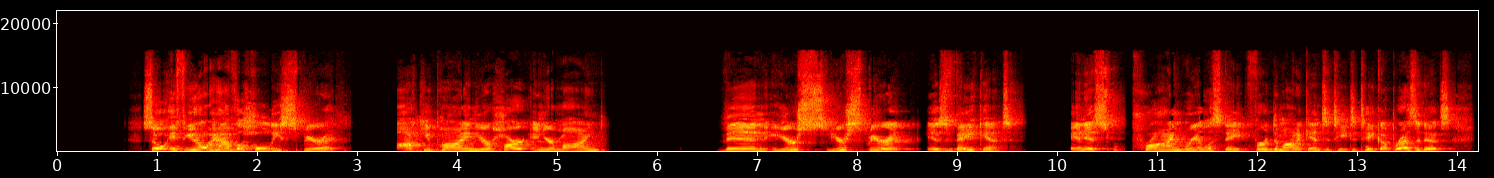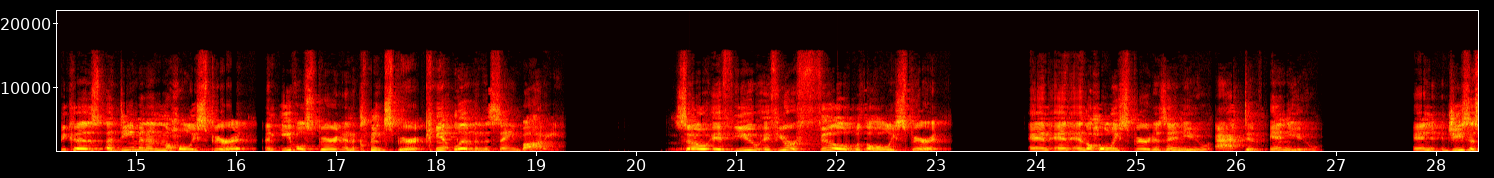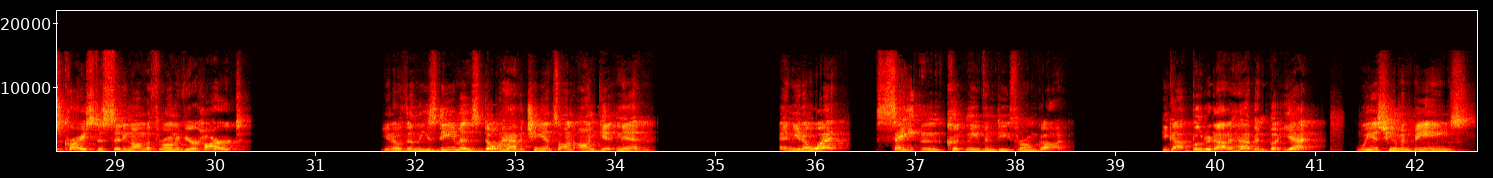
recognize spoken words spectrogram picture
So, if you don't have the Holy Spirit occupying your heart and your mind, then your, your spirit is vacant and it's prime real estate for a demonic entity to take up residence because a demon and the Holy Spirit, an evil spirit and a clean spirit, can't live in the same body. So if you if you are filled with the Holy Spirit and, and, and the Holy Spirit is in you, active in you, and Jesus Christ is sitting on the throne of your heart, you know, then these demons don't have a chance on, on getting in. And you know what? Satan couldn't even dethrone God. He got booted out of heaven, but yet we as human beings,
